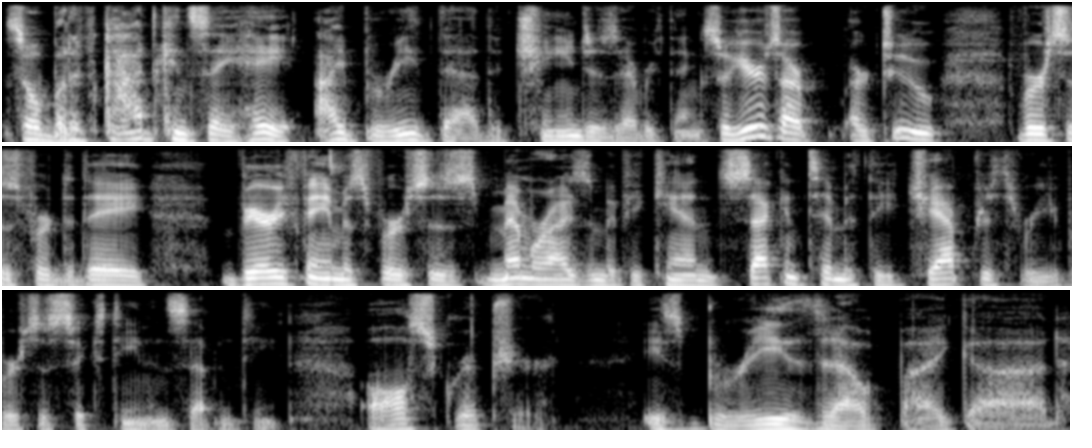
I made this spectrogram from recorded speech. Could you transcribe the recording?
so but if god can say hey i breathe that it changes everything. So here's our our two verses for today. Very famous verses. Memorize them if you can. Second timothy chapter 3 verses 16 and 17 all scripture is breathed out by god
